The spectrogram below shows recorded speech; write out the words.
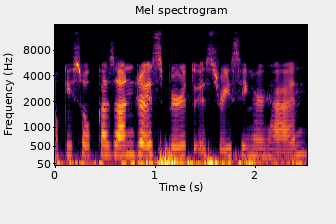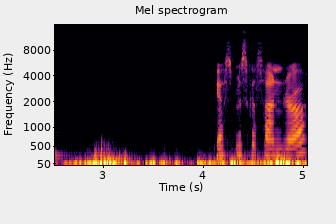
Okay so Cassandra Espiritu is raising her hand. Yes Miss Cassandra?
